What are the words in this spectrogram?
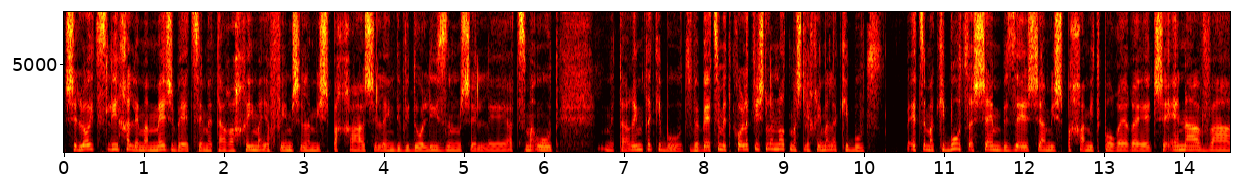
שלא הצליחה לממש בעצם את הערכים היפים של המשפחה, של האינדיבידואליזם, של uh, עצמאות. מתארים את הקיבוץ, ובעצם את כל הכישלונות משליכים על הקיבוץ. בעצם הקיבוץ אשם בזה שהמשפחה מתפוררת, שאין אהבה,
